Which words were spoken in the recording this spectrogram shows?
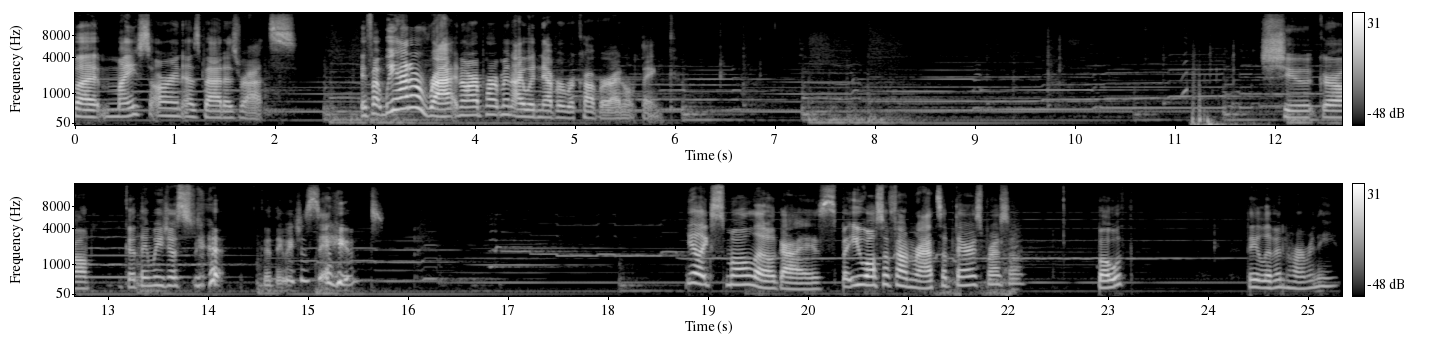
But mice aren't as bad as rats. If I, we had a rat in our apartment, I would never recover, I don't think. Shoot, girl. Good thing we just good thing we just saved. Yeah, like small little guys. But you also found rats up there, Espresso? Both? They live in harmony?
